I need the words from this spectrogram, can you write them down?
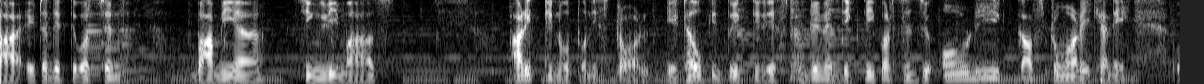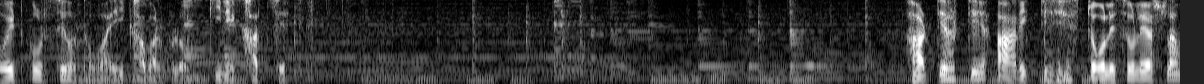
আর এটা দেখতে পাচ্ছেন বামিয়া চিংড়ি মাছ। আরেকটি নতুন স্টল, এটাও কিন্তু একটি রেস্টুরেন্টে দেখতেই পাচ্ছেন যে অনেক কাস্টমার এখানে ওয়েট করছে অথবা এই খাবারগুলো কিনে খাচ্ছে। হাঁটতে হাঁটতে আরেকটি স্টলে চলে আসলাম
